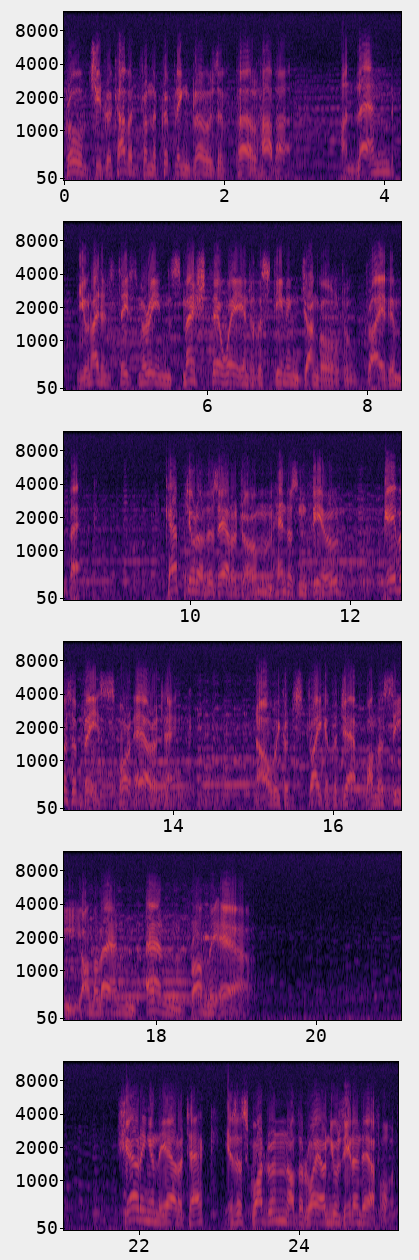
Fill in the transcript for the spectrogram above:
proved she'd recovered from the crippling blows of Pearl Harbor. On land, the United States Marines smashed their way into the steaming jungle to drive him back. Capture of this aerodrome, Henderson Field, gave us a base for air attack. Now we could strike at the Jap on the sea, on the land, and from the air. Sharing in the air attack is a squadron of the Royal New Zealand Air Force.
